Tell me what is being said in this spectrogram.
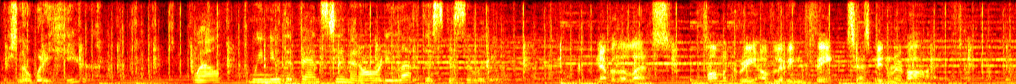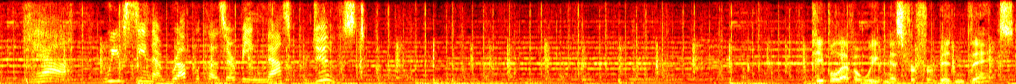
There's nobody here. Well, we knew that Van's team had already left this facility. Nevertheless, Fomicry of Living Things has been revived. Yeah, we've seen that replicas are being mass-produced. People have a weakness for forbidden things.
